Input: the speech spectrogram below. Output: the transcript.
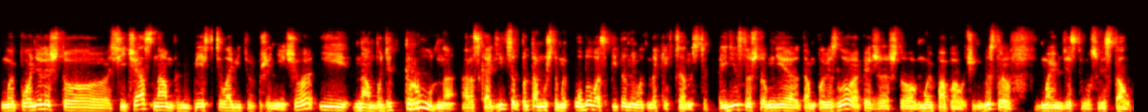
мы поняли, что сейчас нам вместе ловить уже нечего, и нам будет трудно расходиться, потому что мы оба воспитаны вот на таких ценностях. Единственное, что мне там повезло, опять же, что мой папа очень быстро в моем детстве усвистал.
